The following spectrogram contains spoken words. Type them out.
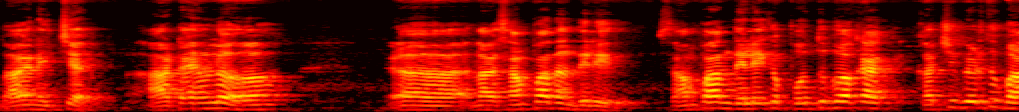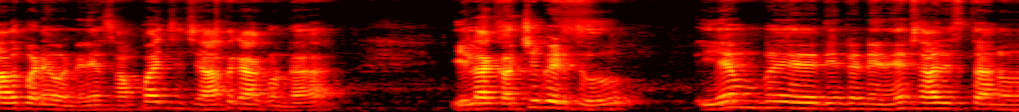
బాగానే ఇచ్చారు. ఆ టైంలో నాకు సంపాదన తెలియదు. సంపాదన తెలియక పొద్దుపోక ఖర్చు పెడుతూ బాధపడేవాడిని. నేను సంపాదించిన చేత కాకుండా ఇలా ఖర్చు పెడుతూ ఏం దీంట్లో నేనేం సాధిస్తాను?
